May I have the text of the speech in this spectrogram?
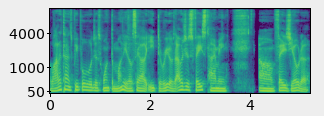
a lot of times people will just want the money. They'll say, I'll eat Doritos. I was just FaceTiming um, FaZe Yoda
